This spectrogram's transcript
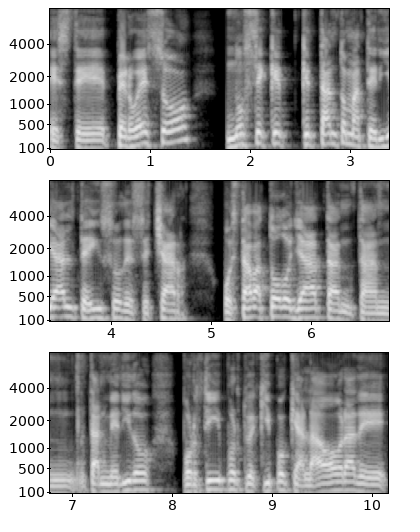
este, pero eso, no sé qué, qué tanto material te hizo desechar o estaba todo ya tan, tan, tan medido por ti y por tu equipo que a la hora de,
